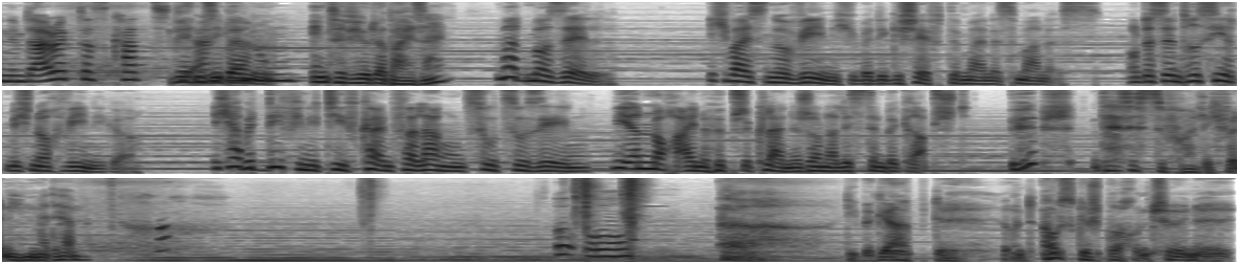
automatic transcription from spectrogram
in dem Director's Cut die Werden Sie beim Interview dabei sein? Mademoiselle, ich weiß nur wenig über die Geschäfte meines Mannes. Und es interessiert mich noch weniger. Ich habe definitiv kein Verlangen zuzusehen, wie er noch eine hübsche kleine Journalistin begrapscht. Hübsch? Das ist zu freundlich von Ihnen, Madame. Oh oh. Die begabte und ausgesprochen schöne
